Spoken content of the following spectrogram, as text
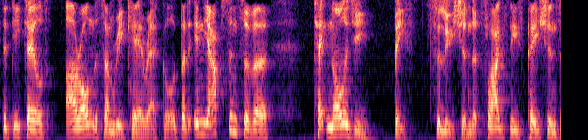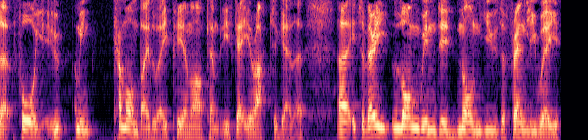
the details are on the summary care record, but in the absence of a technology based solution that flags these patients up for you, I mean, come on, by the way, PMR companies, get your act together. Uh, it's a very long winded, non user friendly way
